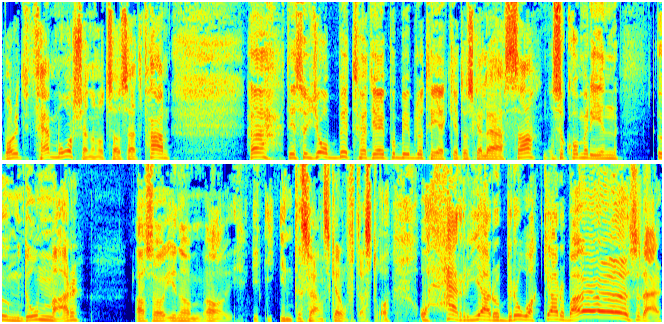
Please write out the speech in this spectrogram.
var det fem år sedan något, sa att fan, det är så jobbigt för att jag är på biblioteket och ska läsa och så kommer in ungdomar Alltså inom, ja, inte svenskar oftast då. Och härjar och bråkar och bara äh, sådär.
